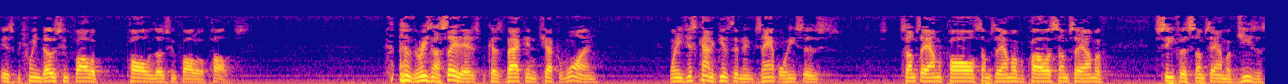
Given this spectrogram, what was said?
is between those who follow Paul and those who follow Apollos. the reason I say that is because back in chapter one, when he just kind of gives an example, he says, "Some say I'm of Paul, some say I'm of Apollos, some say I'm of Cephas, some say I'm of Jesus.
